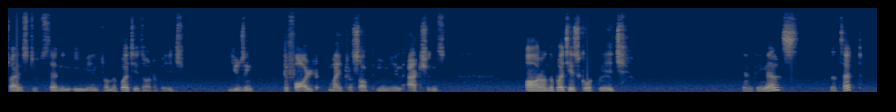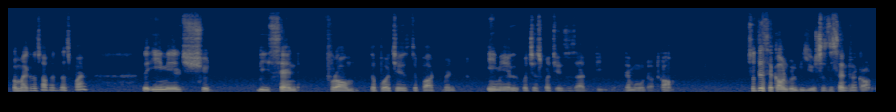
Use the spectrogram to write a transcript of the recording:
tries to send an email from a purchase order page using default Microsoft email actions or on the purchase quote page. Anything else? That's it from Microsoft at this point. The email should be sent from the purchase department email, which is purchases at demo.com. So this account will be used as the sender account.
